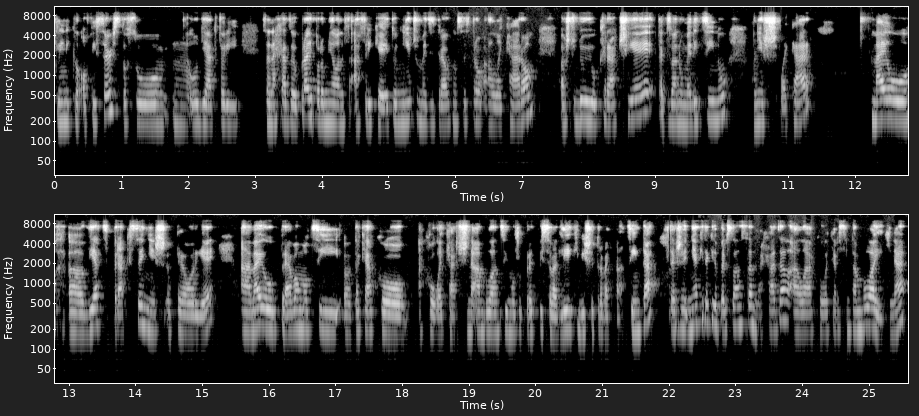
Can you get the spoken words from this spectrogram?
clinical officers, to sú um, ľudia, ktorí sa nachádzajú pravdepodobne len v Afrike. Je to niečo medzi zdravotnou sestrou a lekárom. Študujú kratšie tzv. medicínu než lekár majú uh, viac praxe než teórie a majú právomoci uh, také ako, ako lekár, čiže na ambulancii môžu predpisovať lieky, vyšetrovať pacienta. Takže nejaký takýto personál sa tam nachádzal, ale ako lekár som tam bola jediná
